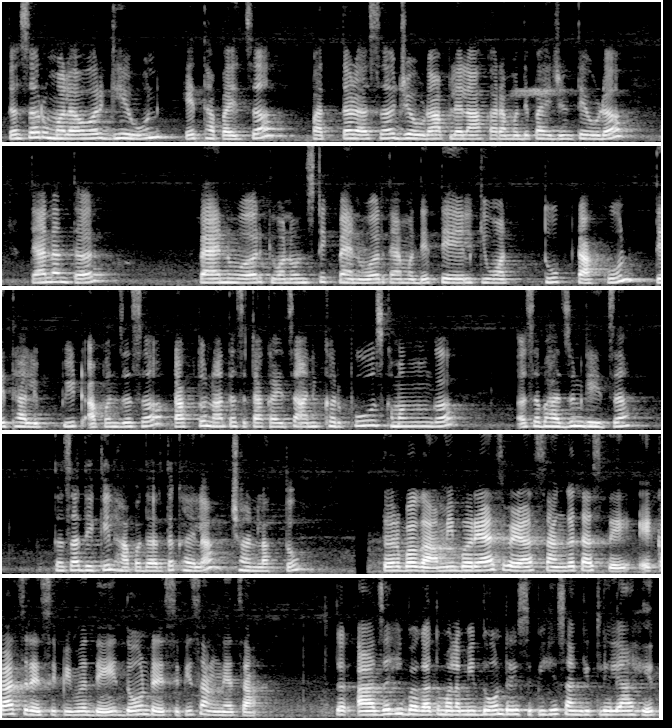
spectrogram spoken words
तसं रुमालावर घेऊन हे थापायचं. पातळ असं जेवढं आपल्याला आकारामध्ये पाहिजे तेवढं. त्यानंतर पॅनवर किंवा नॉनस्टिक पॅनवर त्यामध्ये तेल किंवा तूप टाकून ते थालीपीठ आपण जसं टाकतो ना तसं टाकायचं आणि खरपूस खमंग असं भाजून घ्यायचं. तसा देखील हा पदार्थ खायला छान लागतो. तर बघा मी बऱ्याच वेळा सांगत असते एकाच रेसिपीमध्ये दोन रेसिपी सांगण्याचा. तर आजही बघा तुम्हाला मी दोन रेसिपी हे सांगितलेल्या आहेत.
